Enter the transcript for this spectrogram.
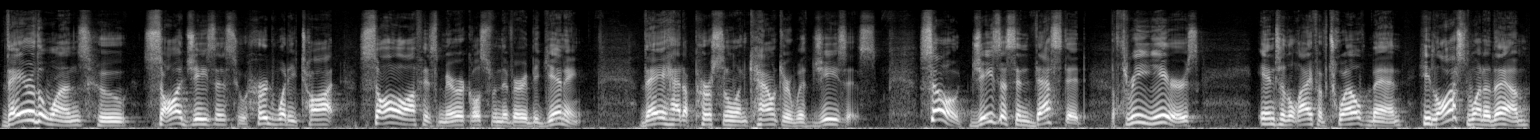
they are the ones who saw Jesus, who heard what he taught, saw off his miracles from the very beginning. They had a personal encounter with Jesus. So, Jesus invested three years into the life of 12 men. He lost one of them,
